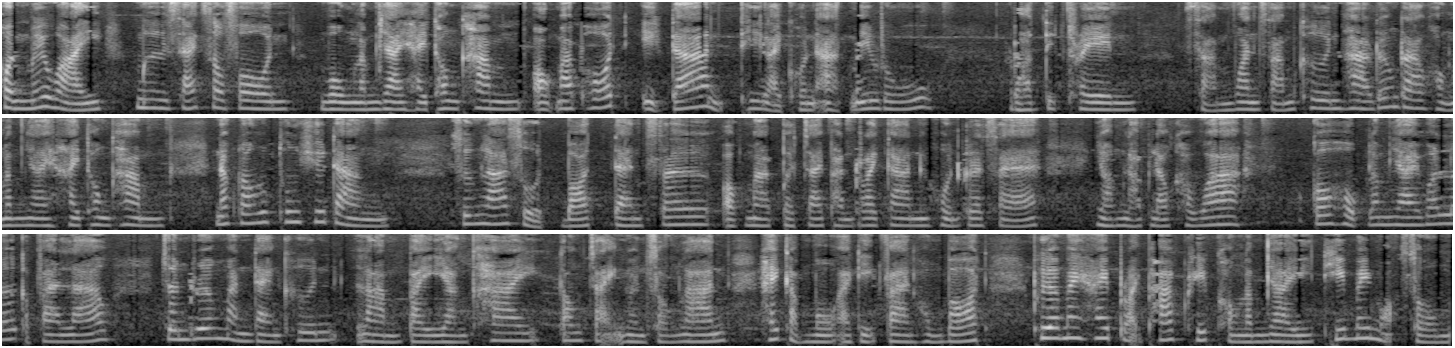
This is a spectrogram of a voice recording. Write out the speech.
ทนไม่ไหว มือแซกโซโฟน วงลำไยไหทองคำออกมาโพสต์อีกด้านที่หลายคนอาจไม่รู้ รอติดเทรนสามวันสามคืนค่ะเรื่องราวของลำไยไหทองคำนักร้องลูกทุ่งชื่อดัง ซึ่งล่าสุดบอสแดนเซอร์ออกมาเปิดใจผ่านรายการโหนกระแส ยอมรับแล้วค่ะว่าโก็หกลำไยว่าเลิกกับแฟนแล้ว จนเรื่องมันแดงขึ้น ลามไปยังค่าย ต้องจ่ายเงิน 2 ล้าน ให้กับโมอดีตแฟนของบอส เพื่อไม่ให้ปล่อยภาพคลิปของลำไยที่ไม่เหมาะสม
